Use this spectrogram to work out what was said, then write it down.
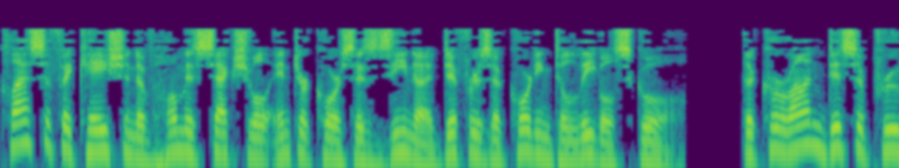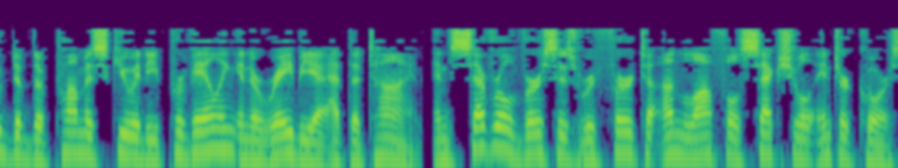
Classification of homosexual intercourse as zina differs according to legal school. The Quran disapproved of the promiscuity prevailing in Arabia at the time, and several verses refer to unlawful sexual intercourse,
